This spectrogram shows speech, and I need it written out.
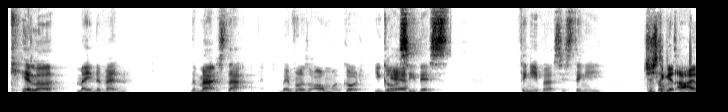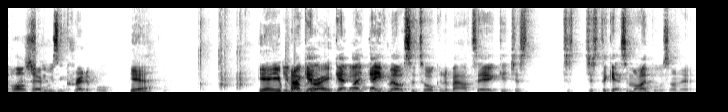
killer main event, the match that everyone's, oh my god, you got to yeah. see this thingy versus thingy, just to get eyeballs there. It was incredible. Yeah, yeah, you're you probably know, get, right. Get like Dave Meltzer talking about it. Get just, just, just to get some eyeballs on it.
